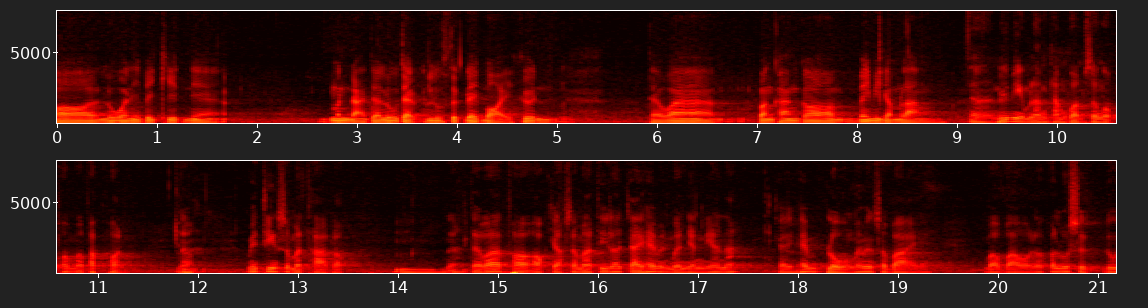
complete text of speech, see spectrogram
พอรู้ว่าหนีไปคิดเนี่ย มันอาจจะรู้แต่รู้สึกได้บ่อยขึ้น แต่ว่าบางครั้งก็ไม่มีกำลังไม่มีกำลังทำความสงบเพราะมาพักผ่อนนะไม่ทิ้งสมถะหรอกนะแต่ว่าพอออกจากสมาธิแล้วใจให้มันเหมือนอย่างนี้นะใจให้มันโปร่งให้มันสบายเบาๆ แล้วก็รู้สึกดู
